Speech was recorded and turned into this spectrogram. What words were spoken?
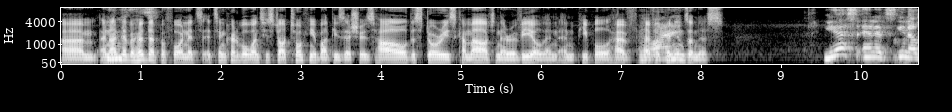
Um, and I'd never heard that before, and it's it's incredible once you start talking about these issues how the stories come out and they reveal, and, and people have have right. opinions on this. Yes, and it's you know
